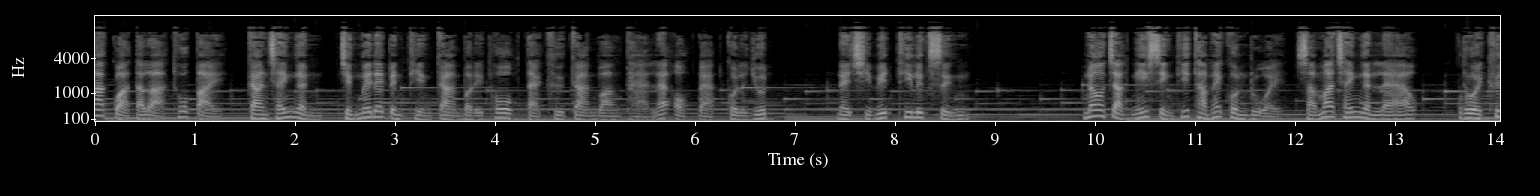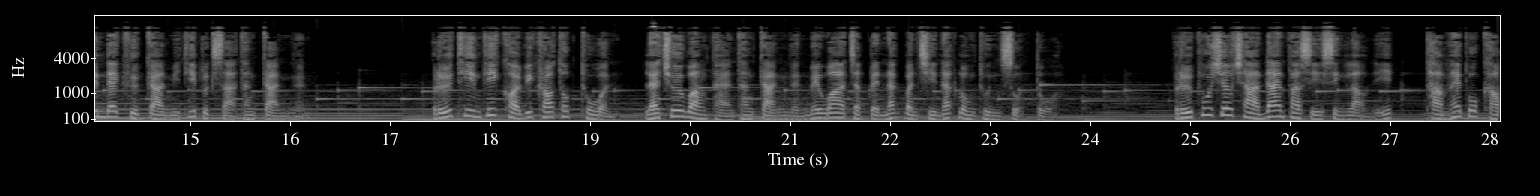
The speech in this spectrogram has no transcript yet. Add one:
มากกว่าตลาดทั่วไป การใช้เงินจึงไม่ได้เป็นเพียงการบริโภค แต่คือการวางแผนและออกแบบกลยุทธ์ ในชีวิตที่ลึกซึ้ง นอกจากนี้สิ่งที่ทำให้คนรวยสามารถใช้เงินแล้ว รวยขึ้นได้คือการมีที่ปรึกษาทางการเงิน หรือทีมที่คอยวิเคราะห์ทบทวน และช่วยวางแผนทางการเงินไม่ว่าจะเป็นนักบัญชีนักลงทุนส่วนตัว หรือผู้เชี่ยวชาญด้านภาษีสิ่งเหล่านี้ทำให้พวกเขา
